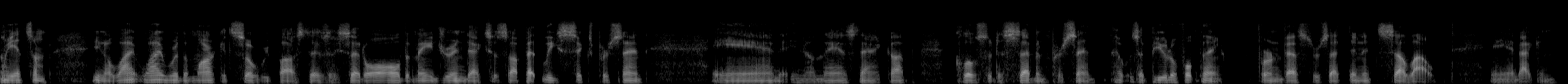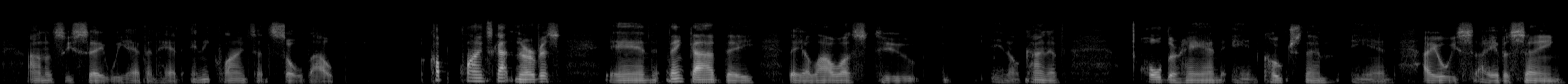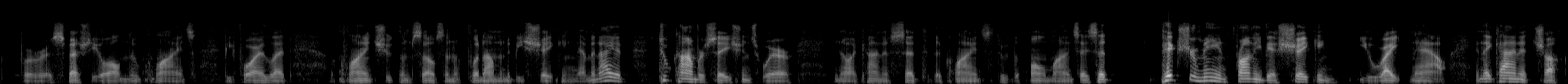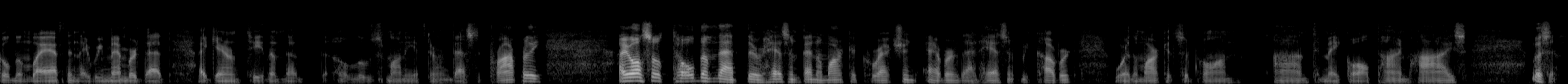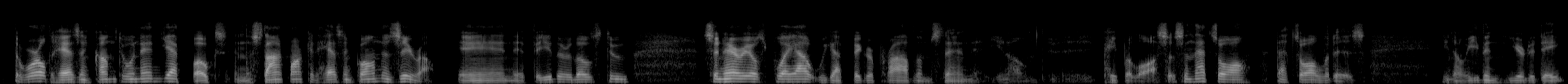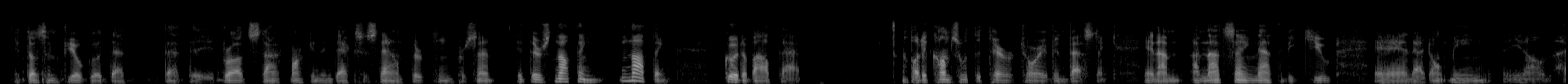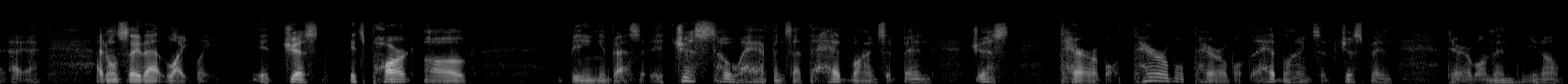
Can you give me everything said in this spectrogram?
we had some, you know, why why were the markets so robust? As I said, all the major indexes up at least six percent and you know Nasdaq up closer to seven percent. That was a beautiful thing for investors that didn't sell out, and I can honestly say we haven't had any clients that sold out. A couple clients got nervous, and thank God they they allow us to, you know, kind of hold their hand and coach them. And I always I have a saying for especially all new clients. Before I let a client shoot themselves in the foot, I'm going to be shaking them. And I had two conversations where, you know, I kind of said to the clients through the phone lines, I said, picture me in front of you shaking you right now. And they kind of chuckled and laughed and they remembered that I guarantee them that they'll lose money if they're invested properly. I also told them that there hasn't been a market correction ever that hasn't recovered where the markets have gone on to make all time highs. Listen, the world hasn't come to an end yet, folks, and the stock market hasn't gone to zero. And if either of those two scenarios play out, we got bigger problems than, you know, paper losses. And that's all that's all it is. You know, even year to date, it doesn't feel good that that the broad stock market index is down 13%. It, there's nothing nothing good about that. But it comes with the territory of investing. And I'm I'm not saying that to be cute and I don't mean, you know, I, I, I don't say that lightly. It just it's part of being invested. It just so happens that the headlines have been just terrible, terrible, terrible. The headlines have just been terrible. And then, you know,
